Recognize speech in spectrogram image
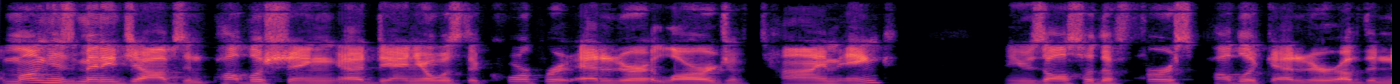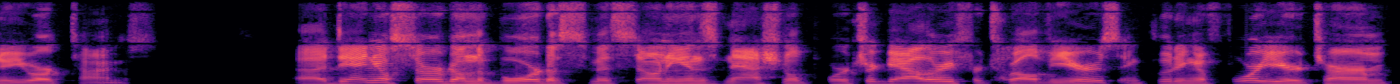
Among his many jobs in publishing, uh, Daniel was the corporate editor at large of Time Inc. He was also the first public editor of the New York Times. Uh, Daniel served on the board of Smithsonian's National Portrait Gallery for 12 years, including a four year term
